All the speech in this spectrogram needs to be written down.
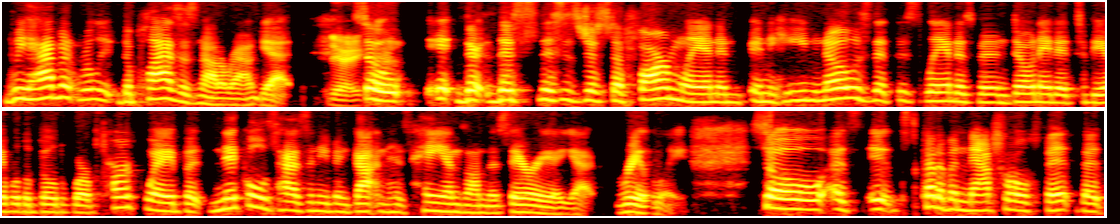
we haven't really. The plaza's not around yet. Yeah, so it, there, this this is just a farmland, and, and he knows that this land has been donated to be able to build Ward Parkway, but Nichols hasn't even gotten his hands on this area yet, really. So it's, it's kind of a natural fit that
